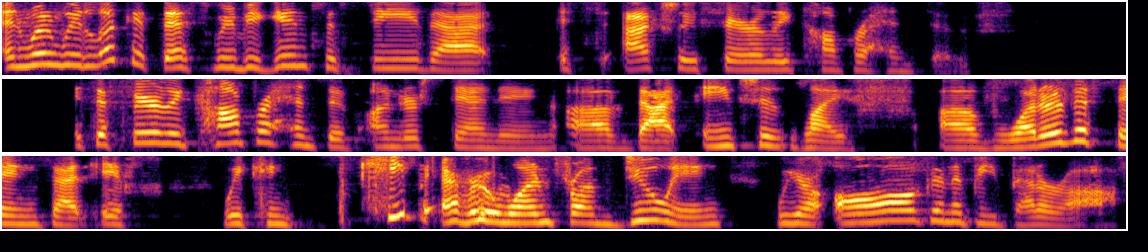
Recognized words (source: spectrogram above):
And when we look at this, we begin to see that it's actually fairly comprehensive. It's a fairly comprehensive understanding of that ancient life of what are the things that if we can keep everyone from doing, we are all going to be better off.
